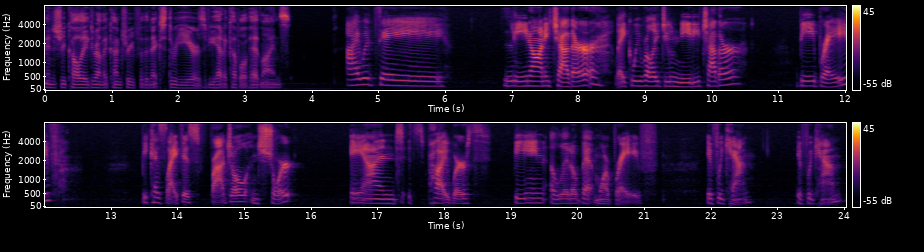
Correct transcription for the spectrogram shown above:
ministry colleagues around the country for the next three years if you had a couple of headlines? I would say lean on each other. Like, we really do need each other. Be brave because life is fragile and short. And it's probably worth being a little bit more brave if we can. If we can.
